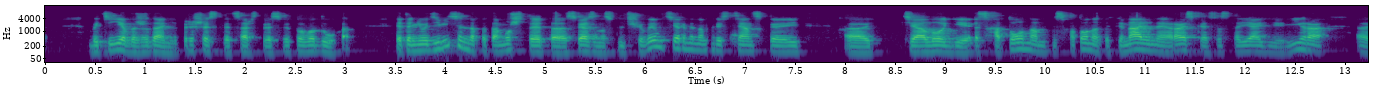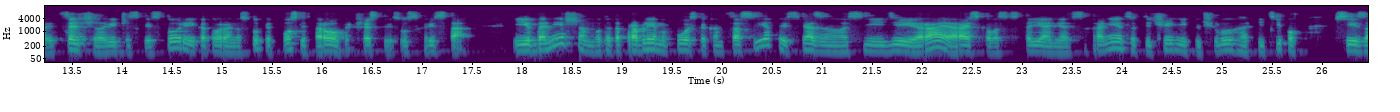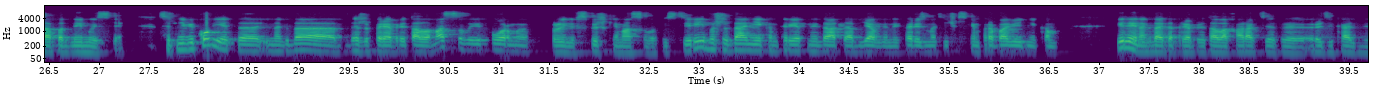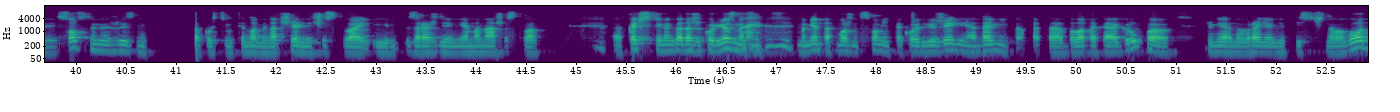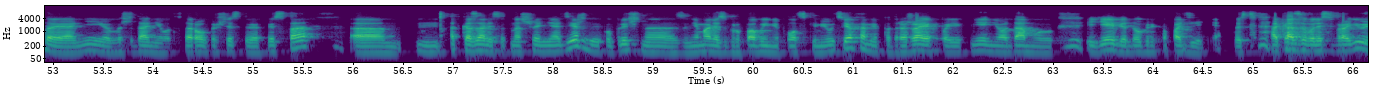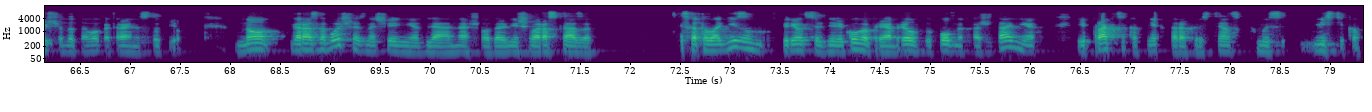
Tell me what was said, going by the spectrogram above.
бытие в ожидании пришествия Царствия Святого Духа – это неудивительно, потому что это связано с ключевым термином христианской э, теологии эсхатоном. Эсхатон – это финальное райское состояние мира, э, цель человеческой истории, которая наступит после второго пришествия Иисуса Христа. И в дальнейшем вот эта проблема поиска конца света и связанная с ней идея рая, райского состояния, сохраняется в течение ключевых архетипов всей западной мысли – Средневековье это иногда даже приобретало массовые формы, были вспышки массовых истерий в ожидании конкретной даты, объявленной харизматическим проповедником, или иногда это приобретало характер радикальной собственной жизни, допустим, феномен отшельничества и зарождения монашества – в качестве иногда даже курьезных моментов можно вспомнить такое движение адамитов. Это была такая группа примерно в районе тысячного года, и они в ожидании вот второго пришествия Христа э, отказались от ношения одежды и публично занимались групповыми плотскими утехами, подражая их, по их мнению, Адаму и Еве до грехопадения. То есть оказывались в раю еще до того, как рай наступил. Но гораздо большее значение для нашего дальнейшего рассказа Эсхатологизм в период Средневековья приобрел в духовных ожиданиях и практиках некоторых христианских мыс- мистиков.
